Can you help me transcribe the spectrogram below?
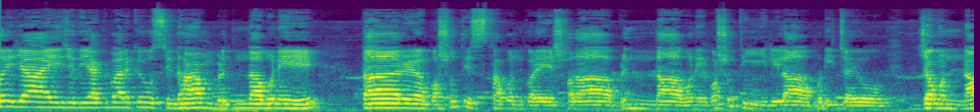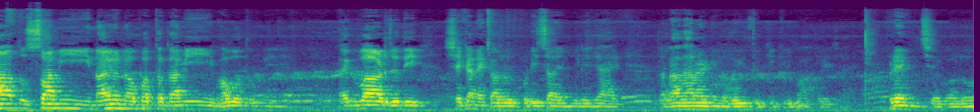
হয়ে যায়, যদি একবার কেউ শ্রীধাম বৃন্দাবনে তার বসতি স্থাপন করে সদা বৃন্দাবনে বসতি লীলা পরিচয়। জগন্নাথ স্বামী নয়ন পথগামী ভব তুমি। একবার যদি সেখানে কারোর পরিচয় মিলে যায়, তা রাধারানীর হইতু কি কৃপা হয়ে যায়। প্রেম সে বলো।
